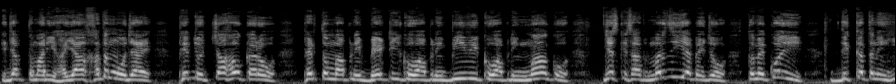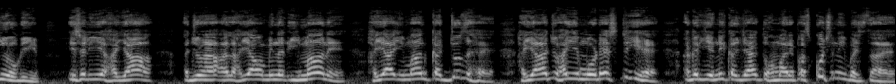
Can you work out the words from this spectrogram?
کہ جب تمہاری حیا ختم ہو جائے، پھر جو چاہو کرو، پھر تم اپنی بیٹی کو، اپنی بیوی کو، اپنی ماں کو، جس کے ساتھ مرضی ہے بھیجو، تمہیں کوئی دقت نہیں ہوگی۔ اس لیے حیا جو الحیا من ایمان ہے حیا ایمان کا جز ہے حیا جو ہے یہ موڈیسٹی ہے۔ اگر یہ نکل جائے تو ہمارے پاس کچھ نہیں بچتا ہے۔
